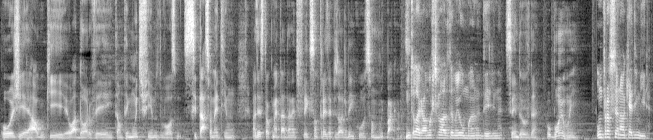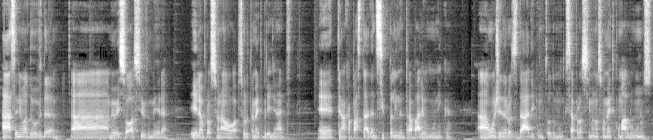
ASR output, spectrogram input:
hoje é algo que eu adoro ver. Então tem muitos filmes, não vou citar somente um, mas esse documentário da Netflix são três episódios bem curtos, são muito bacanas. Muito legal, mostra o lado também humano dele, né? Sem dúvida. O bom e o ruim. Um profissional que admira. Ah, sem nenhuma dúvida, a meu ex-sócio, Silvio Meira. Ele é um profissional absolutamente brilhante, é, tem uma capacidade, uma disciplina de trabalho única, uma generosidade com todo mundo que se aproxima, não somente como alunos,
